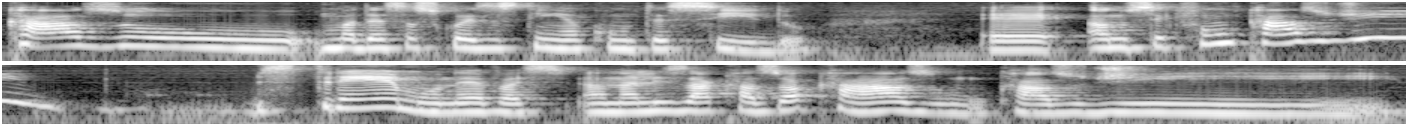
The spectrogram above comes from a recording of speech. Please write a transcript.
caso uma dessas coisas tenha acontecido. É, a não ser que for um caso de extremo, né? Vai analisar caso a caso, um caso de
